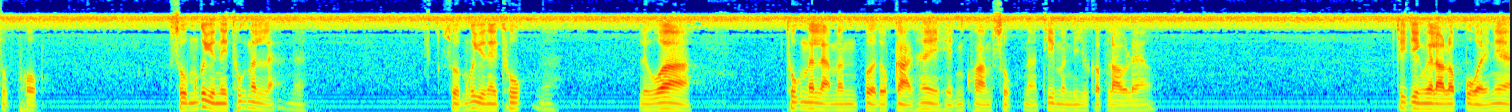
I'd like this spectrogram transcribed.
สุขพบ สุขมันก็อยู่ในทุกข์นั่นแหละนะสุขมันก็อยู่ในทุกข์นะหรือว่าทุกข์นั่นแหละ มันเปิดโอกาสให้เห็นความสุขนะที่มันมีอยู่กับเราแล้วจริงๆเวลาเราป่วยเนี่ย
